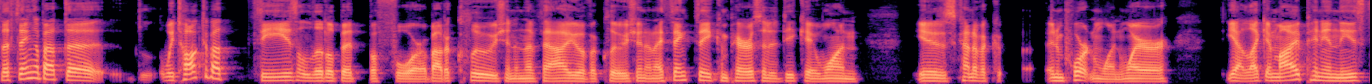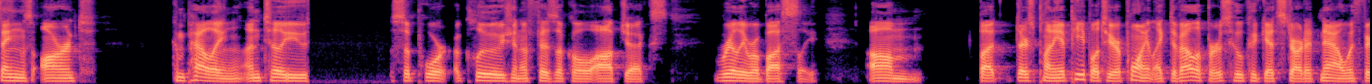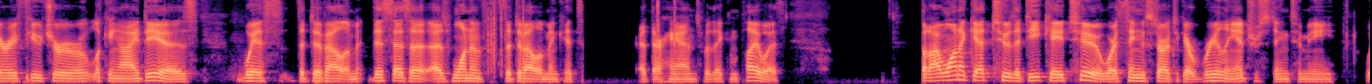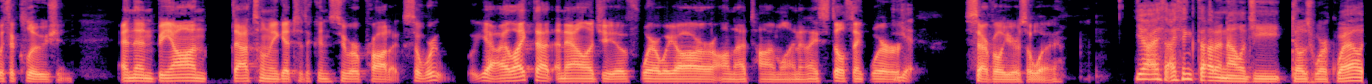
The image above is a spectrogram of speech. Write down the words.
The thing about the we talked about these a little bit before about occlusion and the value of occlusion, and I think the comparison to DK1 is kind of a, an important one where yeah, like in my opinion, these things aren't compelling until you support occlusion of physical objects really robustly. Um, but there's plenty of people, to your point, like developers who could get started now with very future looking ideas with the development. This as a as one of the development kits at their hands where they can play with. But I want to get to the DK2 where things start to get really interesting to me with occlusion. And then beyond that's when we get to the consumer products. So we're yeah, I like that analogy of where we are on that timeline, and I still think we're yeah. several years away. Yeah, I, th- I, think that analogy does work well.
